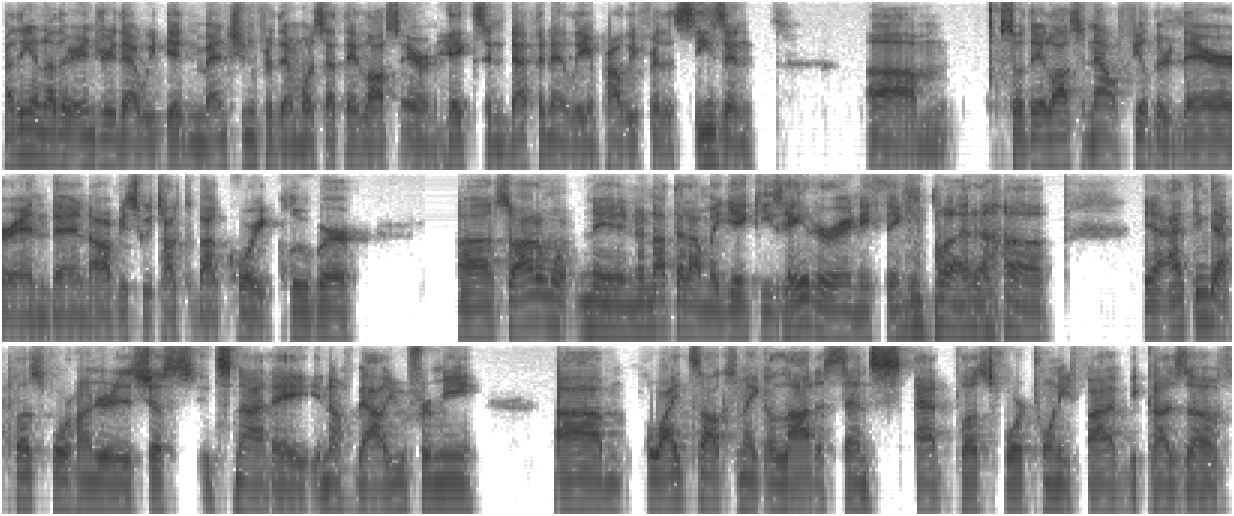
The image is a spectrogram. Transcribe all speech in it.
I think another injury that we didn't mention for them was that they lost Aaron Hicks indefinitely and probably for the season. Um, so they lost an outfielder there, and then obviously we talked about Corey Kluber. Uh, so I don't want, not that I'm a Yankees hater or anything, but uh, yeah, I think that plus 400 is just it's not a enough value for me. Um, White Sox make a lot of sense at plus 425 because of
